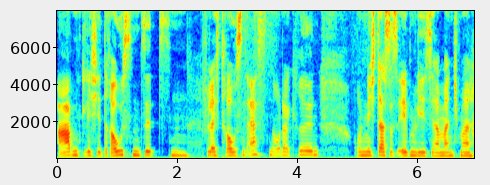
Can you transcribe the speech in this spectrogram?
abendliche draußen sitzen, vielleicht draußen essen oder grillen und nicht, dass es eben, wie es ja manchmal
